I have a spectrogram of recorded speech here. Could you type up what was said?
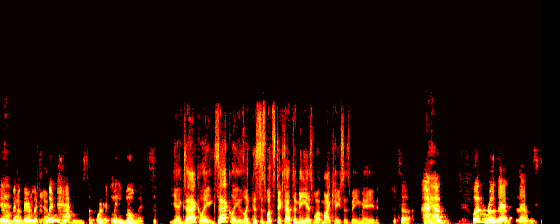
It would Yeah. have been a very much. Yeah. When have you supported me moments? Yeah exactly exactly it's like this is what sticks out to me is what my case is being made So I, Yeah. I whoever wrote that that was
